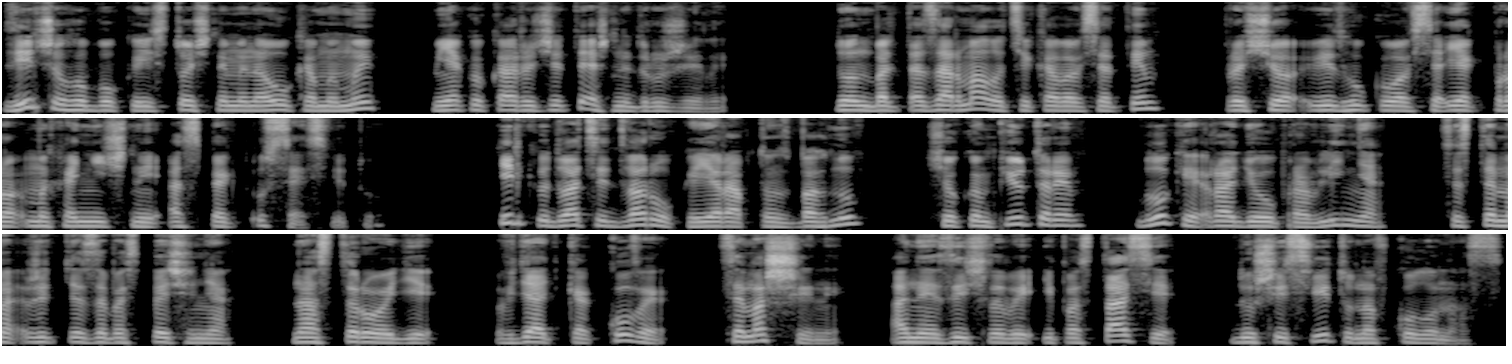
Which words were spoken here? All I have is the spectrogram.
З іншого боку, із точними науками ми, м'яко кажучи, теж не дружили. Дон Бальтазар мало цікавився тим, про що відгукувався як про механічний аспект усесвіту. Тільки у 22 роки я раптом збагнув, що комп'ютери, блоки радіоуправління, система життєзабезпечення на астероїді в дядька Кове це машини, а не зичливі іпостасі душі світу навколо нас.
